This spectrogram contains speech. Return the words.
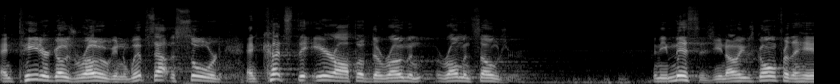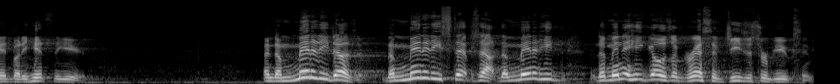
And Peter goes rogue and whips out the sword and cuts the ear off of the Roman, Roman soldier. And he misses. You know, he was going for the head, but he hits the ear. And the minute he does it, the minute he steps out, the minute he, the minute he goes aggressive, Jesus rebukes him.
